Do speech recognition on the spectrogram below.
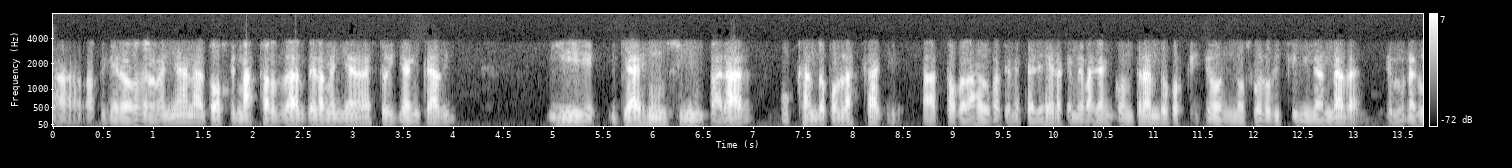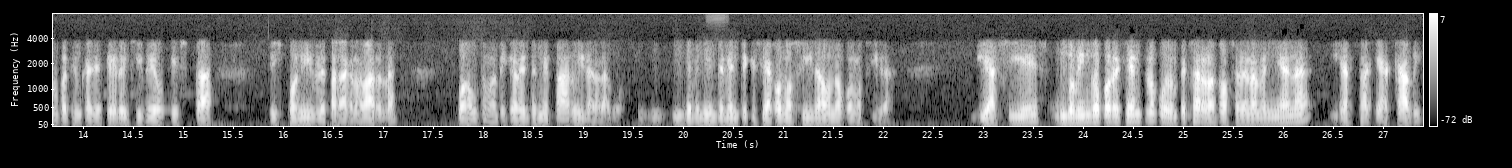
a, a primera hora de la mañana, a 12 más tardar de la mañana estoy ya en Cádiz y ya es un sin parar buscando por las calles a todas las agrupaciones callejeras que me vaya encontrando, porque yo no suelo discriminar nada. Yo veo una agrupación callejera y si veo que está disponible para grabarla, pues automáticamente me paro y la grabo, independientemente que sea conocida o no conocida. Y así es, un domingo, por ejemplo, puedo empezar a las 12 de la mañana y hasta que acabe,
